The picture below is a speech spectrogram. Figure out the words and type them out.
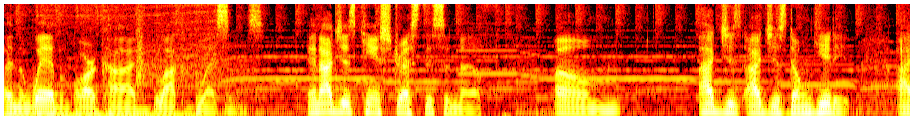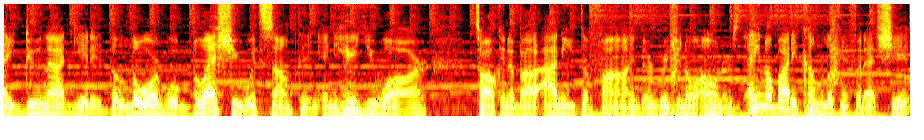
in the web of archived blocked blessings. And I just can't stress this enough. Um, I just, I just don't get it. I do not get it. The Lord will bless you with something, and here you are talking about I need to find the original owners. Ain't nobody come looking for that shit.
